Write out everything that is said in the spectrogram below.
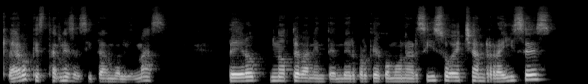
claro que están necesitando a alguien más, pero no te van a entender porque como narciso echan raíces,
